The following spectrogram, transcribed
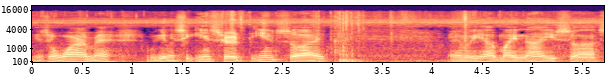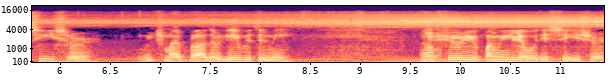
Use a wire mesh. We're gonna see insert inside, and we have my nice uh, scissor, which my brother gave it to me. I'm sure you're familiar with this scissor.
